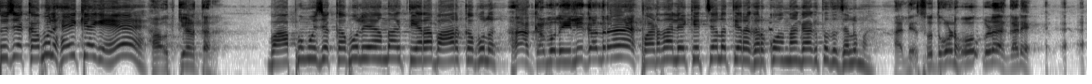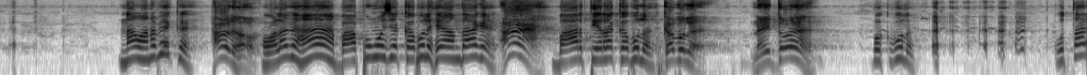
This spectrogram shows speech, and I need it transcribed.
ತುಜೆ ಕಬೂಲ್ ಹೇಗೆ ಹೌದು ಕೇಳ್ತಾರ. ಬಾಪು ಮುಜೆ ಕಬೂಲ್ ಅಂದಾಗ ತೀರಾ ಬಾರ್ ಕಬೂಲ್. ಹಾ ಕಮಲ್ ಇಲ್ಲಿಕಂದ್ರ? ಪಡ್ದ ಲೇಕೆ ಚಲ ತೀರಾ ಗರ್ಕೋ ಅಂದಂಗ ಆಗ್ತದ ಜಲಮ. ಅಲ್ಲೇ ಸುತ್ಕೊಂಡು ಹೋಗ್ಬಿಡ ಗಡೆ ನಾವ್ ಅನ್ಬೇಕ? ಹೌದು ಹೌದು. ಒಳಗ ಹಾ ಬಾಪು ಮುಜೆ ಕಬೂಲ್ ಹೇ ಅಂದಾಗ ಹಾ. ಬಾರ್ ತೀರಾ ಕಬೂಲ್. ಕಬೂಲ್. ನೈತು? ಬಕ್ಬೂಲ್ ಕೂತಾರ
